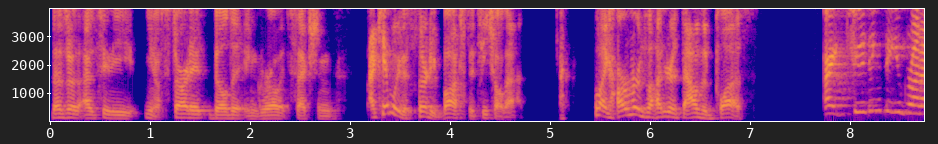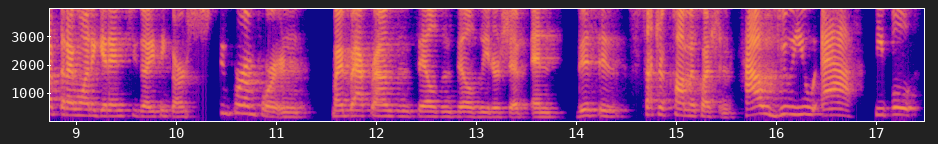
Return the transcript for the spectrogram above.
Those are, I'd say the, you know, start it, build it, and grow it sections. I can't believe it's 30 bucks to teach all that. like Harvard's 100,000 plus. All right, two things that you brought up that I want to get into that I think are super important. My background's in sales and sales leadership, and this is such a common question. How do you ask? People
